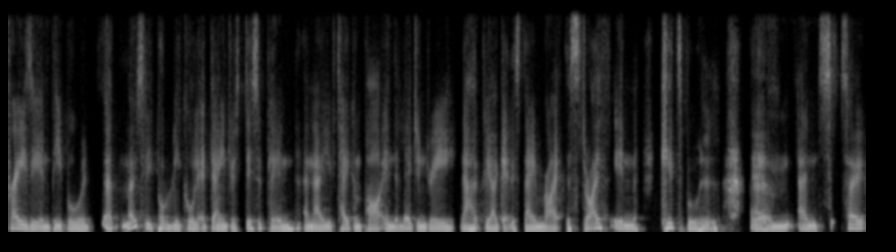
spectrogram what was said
crazy and people would uh, mostly probably call it a dangerous discipline and now you've taken part in the legendary now hopefully i get this name right the Streif in kitzbühel yes. um, and so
